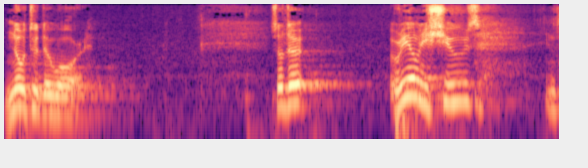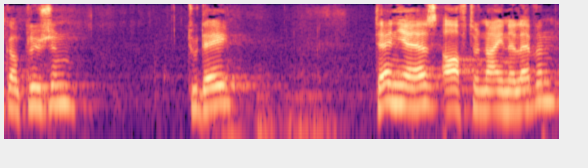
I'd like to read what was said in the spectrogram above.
no to the war. So, the real issues, in conclusion, today, 10 years after 9 11,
